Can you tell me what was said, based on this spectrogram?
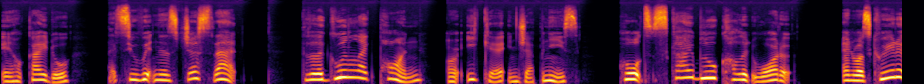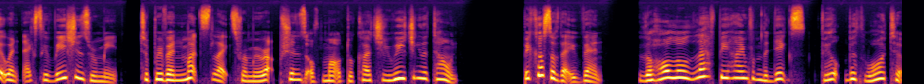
in Hokkaido, lets you witness just that. The lagoon like pond or ike in Japanese, holds sky blue colored water and was created when excavations were made to prevent mudslides from eruptions of Mount Tokachi reaching the town. Because of that event, the hollow left behind from the digs filled with water.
